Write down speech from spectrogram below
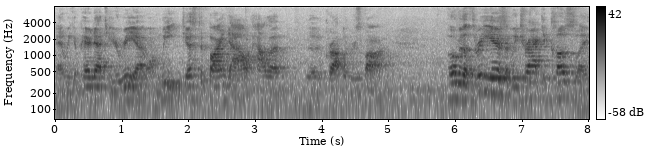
and we compared that to urea on wheat just to find out how the, the crop would respond. Over the three years that we tracked it closely,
